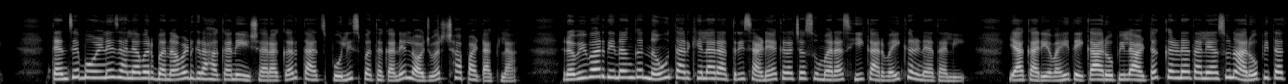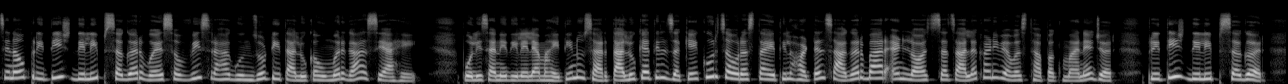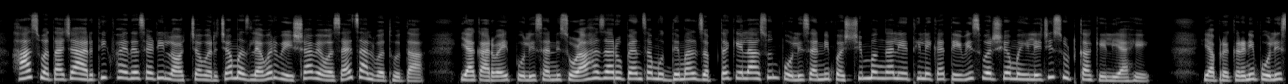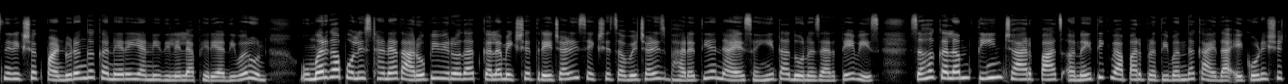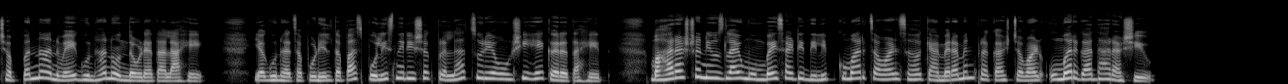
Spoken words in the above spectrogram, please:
त्यांचे बोलणे झाल्यावर बनावट ग्राहकाने इशारा करताच पोलीस पथकाने लॉजवर छापा टाकला. रविवार दिनांक नऊ तारखेला रात्री साडे अकराच्या सुमारास ही कारवाई करण्यात आली. या कार्यवाहीत एका आरोपीला अटक करण्यात आले असून आरोपिताचे नाव प्रितीश दिलीप सगर वय सव्वीस राहा गुंजोटी तालुका उमरगा असे आहे. पोलिसांनी दिलेल्या माहितीनुसार तालुक्यातील जकेकूर चौरस्ता येथील हॉटेल सागर बार अँड लॉजचा चालक आणि व्यवस्थापक मॅनेजर प्रितीश दिलीप सगर हा स्वतःच्या आर्थिक फायद्यासाठी लॉजच्या वरच्या मजल्यावर वेशा व्यवसाय चालवत होता. या कारवाईत पोलिसांनी सोळा हजार रुपयांचा मुद्देमाल जप्त केला असून पोलिसांनी पश्चिम बंगाल येथील एका तेवीस वर्षीय महिलेची सुटका केली आहे. या प्रकरणी पोलीस निरीक्षक पांडुरंग कन्हेरे यांनी दिलेल्या फिर्यादीवरून उमरगा पोलीस ठाण्यात आरोपी विरोधात कलम एकशे त्रेचाळीस एकशे चव्वेचाळीस भारतीय न्यायसंहिता दोन हजार तेवीस सह कलम तीन चार पाच अनैतिक व्यापार प्रतिबंध कायदा एकोणीसशे छप्पन्न अन्वये गुन्हा नोंदवण्यात आला आहे. या गुन्ह्याचा पुढील तपास पोलीस निरीक्षक प्रल्हाद सूर्यवंशी हे करत आहेत. महाराष्ट्र न्यूज लाईव्ह मुंबईसाठी दिलीप कुमार चव्हाणसह कॅमेरामॅन प्रकाश चव्हाण उमरगा धाराशिव.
